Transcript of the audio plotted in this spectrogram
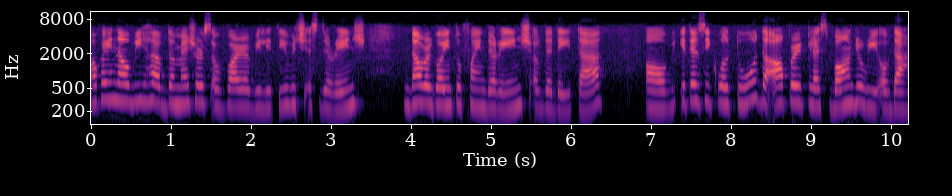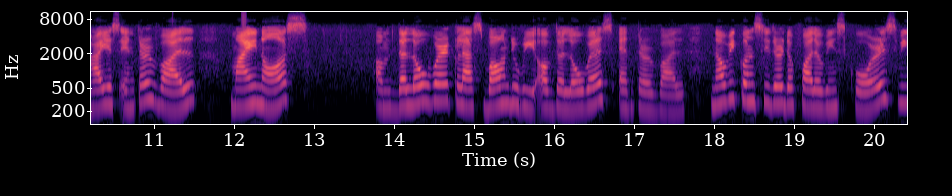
Okay, now we have the measures of variability, which is the range. Now we're going to find the range of the data. Uh, it is equal to the upper class boundary of the highest interval minus um, the lower class boundary of the lowest interval. Now we consider the following scores. We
